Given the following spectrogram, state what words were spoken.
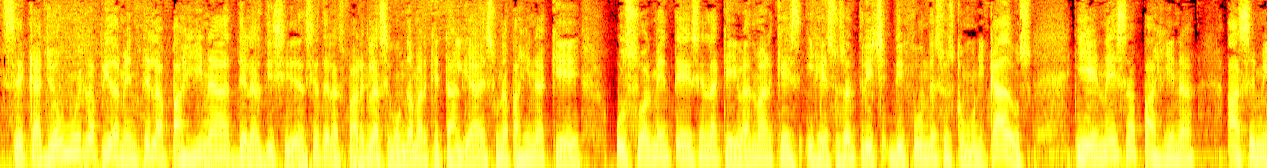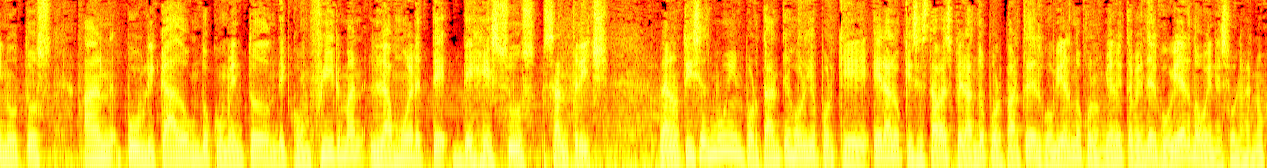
se cayó muy rápidamente la página de las disidencias de las FARC, la segunda Marquetalia, es una página que usualmente es en la que Iván Márquez y Jesús Santrich difunden sus comunicados. Y en esa página, hace minutos, han publicado un documento donde confirman la muerte de Jesús Santrich. La noticia es muy importante, Jorge, porque era lo que se estaba esperando por parte del gobierno colombiano y también del gobierno venezolano.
